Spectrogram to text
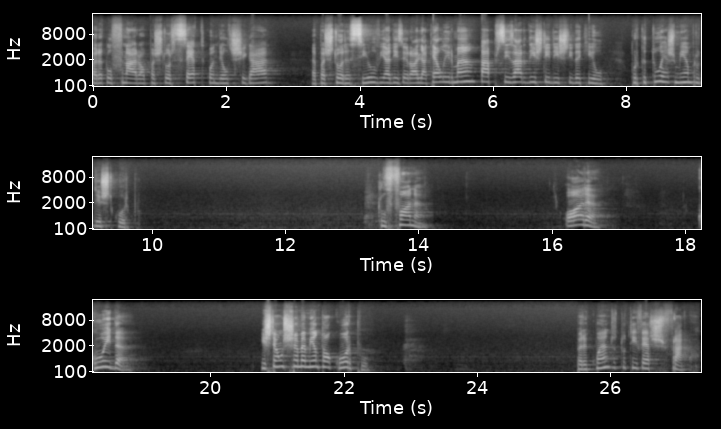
para telefonar ao pastor Sete quando ele chegar, a pastora Silvia, a dizer: Olha, aquela irmã está a precisar disto e disto e daquilo, porque tu és membro deste corpo. Telefona, ora, cuida. Isto é um chamamento ao corpo. Para quando tu estiveres fraco,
